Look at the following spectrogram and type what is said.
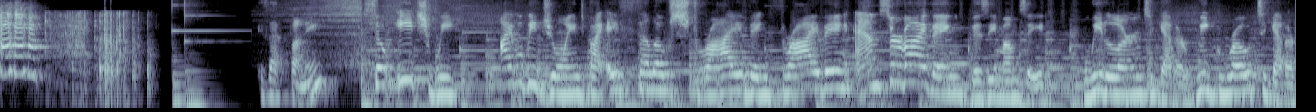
Is that funny? So each week, I will be joined by a fellow striving, thriving, and surviving busy mumsy. We learn together, we grow together.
